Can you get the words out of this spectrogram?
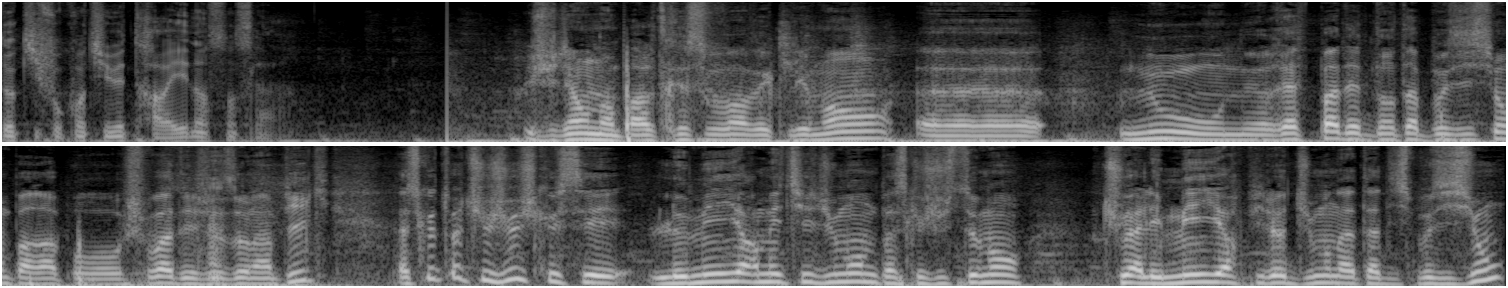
Donc il faut continuer de travailler dans ce sens-là. Julien, on en parle très souvent avec Clément. Euh, nous, on ne rêve pas d'être dans ta position par rapport au choix des Jeux Olympiques. Est-ce que toi, tu juges que c'est le meilleur métier du monde parce que justement, tu as les meilleurs pilotes du monde à ta disposition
